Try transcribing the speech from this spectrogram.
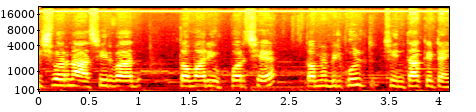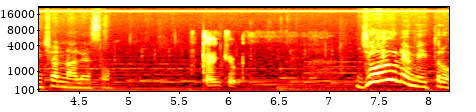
ઈશ્વરના આશીર્વાદ તમારી ઉપર છે. તમે બિલકુલ ચિંતા કે ટેન્શન ના લેશો. થેન્ક યુ જોયું ને મિત્રો,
